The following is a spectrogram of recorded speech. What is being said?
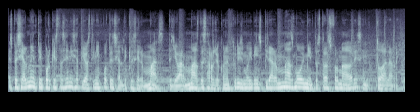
especialmente porque estas iniciativas tienen potencial de crecer más, de llevar más desarrollo con el turismo y de inspirar más movimientos transformadores en toda la región.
